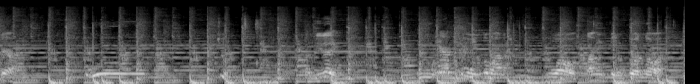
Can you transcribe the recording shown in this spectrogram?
Đẹp Chụp. là gì đây? UFO các bạn ạ. Wow tăng từng quân rồi.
